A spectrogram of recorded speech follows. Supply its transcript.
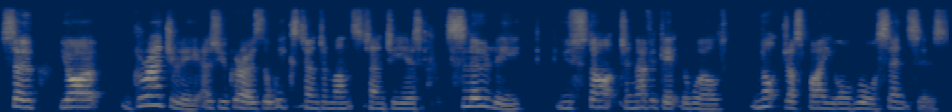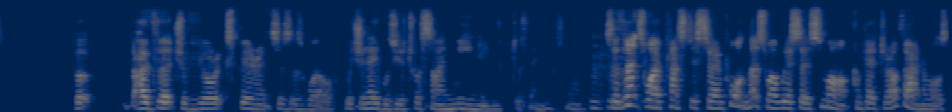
So you're gradually, as you grow, as the weeks turn to months, turn to years, slowly you start to navigate the world, not just by your raw senses, by virtue of your experiences as well, which enables you to assign meaning to things. Yeah. Mm-hmm. So that's why plastic is so important. That's why we're so smart compared to other animals,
